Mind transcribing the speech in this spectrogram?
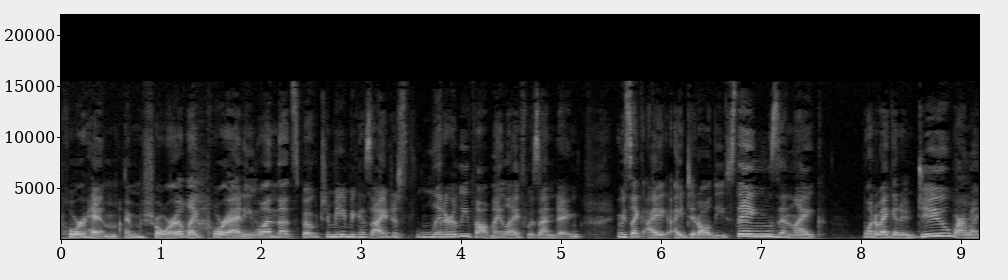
poor him, I'm sure. Like, poor anyone that spoke to me because I just literally thought my life was ending. It was like, I, I did all these things and, like, what am I to do? Where am I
